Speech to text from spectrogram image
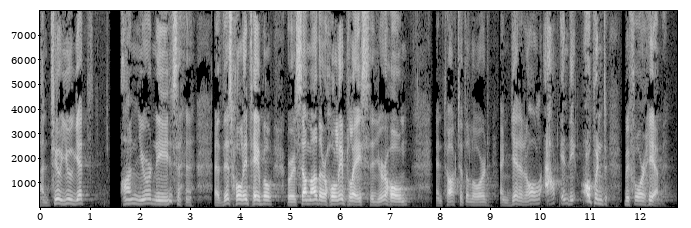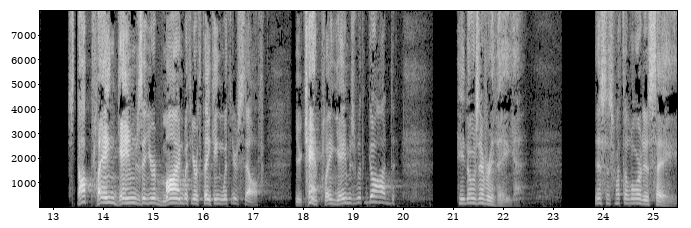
until you get on your knees at this holy table or at some other holy place in your home and talk to the Lord and get it all out in the open before Him. Stop playing games in your mind with your thinking with yourself. You can't play games with God, He knows everything. This is what the Lord is saying.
